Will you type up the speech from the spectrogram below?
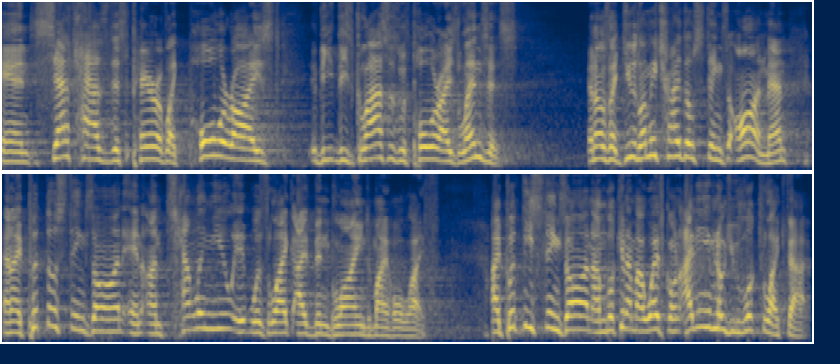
and Seth has this pair of like polarized, these glasses with polarized lenses. And I was like, dude, let me try those things on, man. And I put those things on, and I'm telling you, it was like I've been blind my whole life. I put these things on. I'm looking at my wife going, I didn't even know you looked like that.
